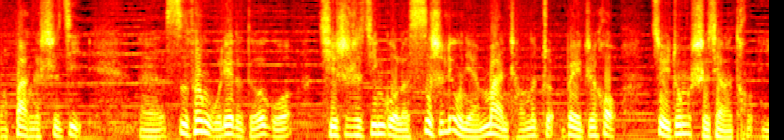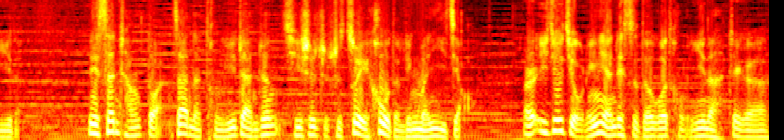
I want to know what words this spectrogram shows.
了半个世纪。呃，四分五裂的德国其实是经过了46年漫长的准备之后，最终实现了统一的。那三场短暂的统一战争其实只是最后的临门一脚，而1990年这次德国统一呢，这个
